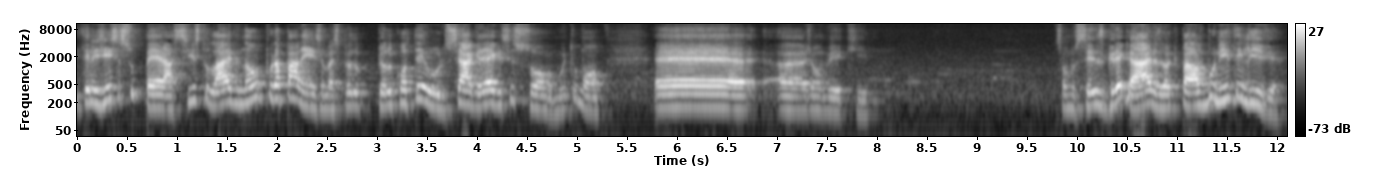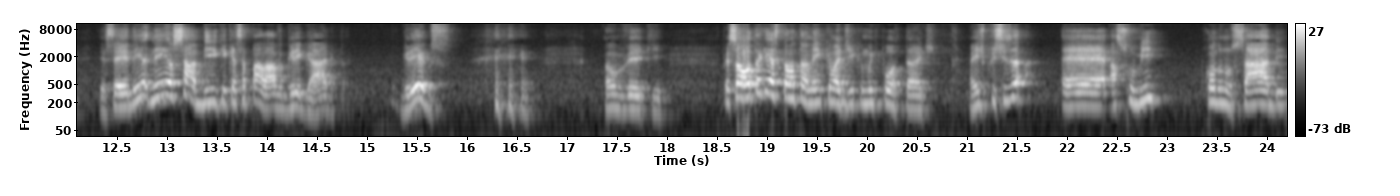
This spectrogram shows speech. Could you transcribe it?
Inteligência supera. Assisto live não por aparência, mas pelo, pelo conteúdo. Se agrega e se soma. Muito bom. É, uh, vamos ver aqui. Somos seres gregários, olha que palavra bonita, hein, Lívia? Esse aí nem, nem eu sabia o que é essa palavra, gregário. Gregos? Vamos ver aqui. Pessoal, outra questão também, que é uma dica muito importante. A gente precisa é, assumir quando não sabe,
